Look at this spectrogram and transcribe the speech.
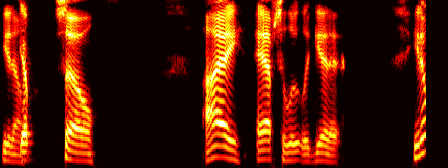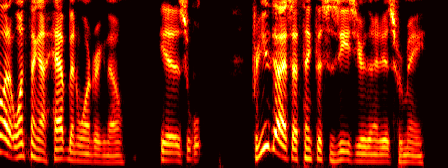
You know. Yep. So I absolutely get it. You know what? One thing I have been wondering though is for you guys, I think this is easier than it is for me.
